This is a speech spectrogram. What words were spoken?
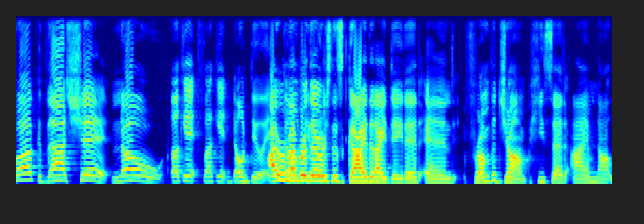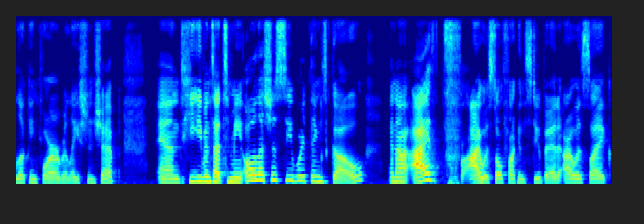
Fuck that shit. No. Fuck it, fuck it, don't do it. I remember do there it. was this guy that I dated, and from the jump, he said, I'm not looking for a relationship. And he even said to me, Oh, let's just see where things go. And I, I, I was so fucking stupid. I was like,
